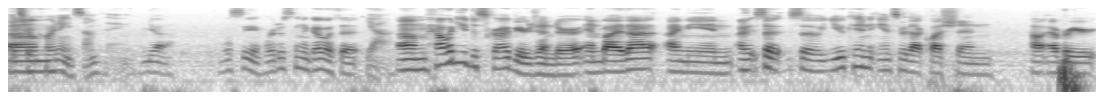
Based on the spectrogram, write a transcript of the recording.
it's Um, recording something. Yeah, we'll see. We're just gonna go with it. Yeah. Um, how would you describe your gender? And by that, I mean, I, so so you can answer that question however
